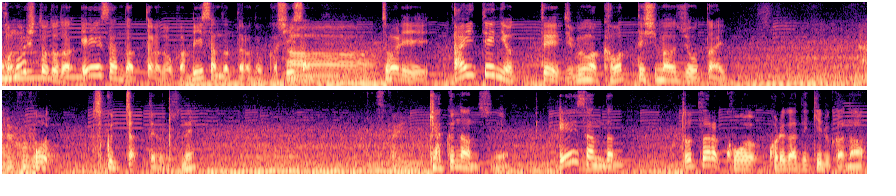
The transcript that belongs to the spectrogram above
この人とだ A さんだったらどうか B さんだったらどうか C さん。あつまり相手によって自分は変わってしまう状態を作っちゃってるんですね。逆なんですね。A さんだったらこうこれができるかな。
